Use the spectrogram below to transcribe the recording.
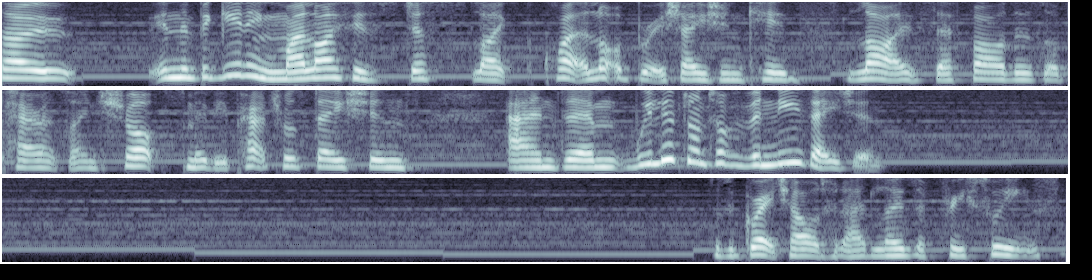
So, in the beginning, my life is just like quite a lot of British Asian kids' lives. Their fathers or parents owned shops, maybe petrol stations, and um, we lived on top of a newsagent. It was a great childhood. I had loads of free sweets.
